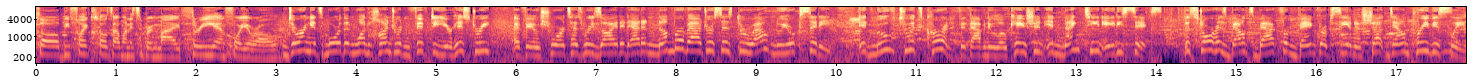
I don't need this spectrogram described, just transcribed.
So before it closed, I wanted to bring my three and four year old. During its more than 150 year history, FAO Schwarz has resided at a number of addresses throughout New York City. It moved to its current Fifth Avenue location in 1986. The store has bounced back from bankruptcy and a shutdown previously.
